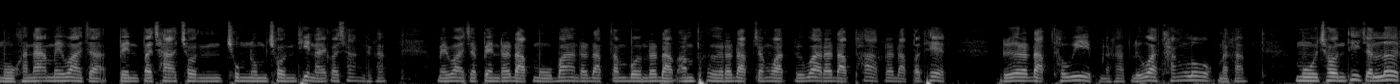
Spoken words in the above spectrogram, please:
หมู่คณะไม่ว่าจะเป็นประชาชนชุมนุมชนที่ไหนก็ช่างนะครับ ไม่ว่าจะเป็นระดับหมู่บ้านระดับตำบลระดับอำเภอระดับจังหวัด หรือว่าระดับภาคระดับประเทศ หรือระดับทวีปนะครับหรือว่าทั้งโลกนะครับ หมู่ชนที่จะเลิศ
